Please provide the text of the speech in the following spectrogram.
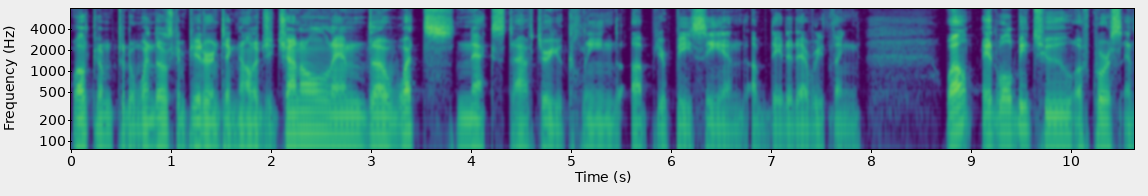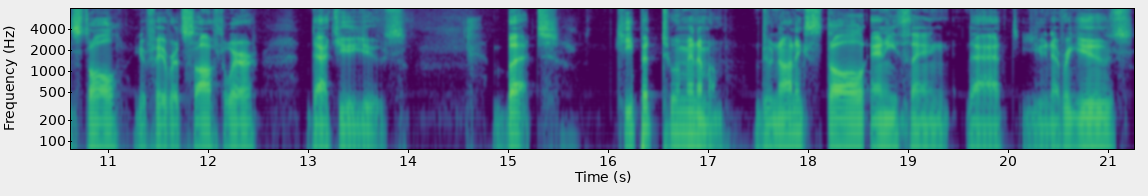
Welcome to the Windows Computer and Technology channel. And uh, what's next after you cleaned up your PC and updated everything? Well, it will be to, of course, install your favorite software that you use. But keep it to a minimum. Do not install anything that you never use.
